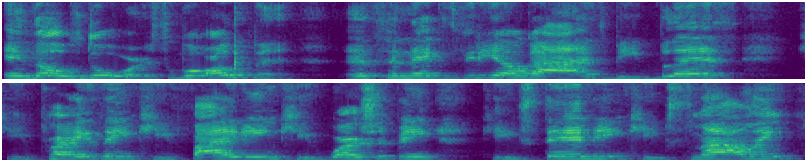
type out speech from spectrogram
and those doors will open. Until next video, guys, be blessed. Keep praising, keep fighting, keep worshiping, keep standing, keep smiling.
